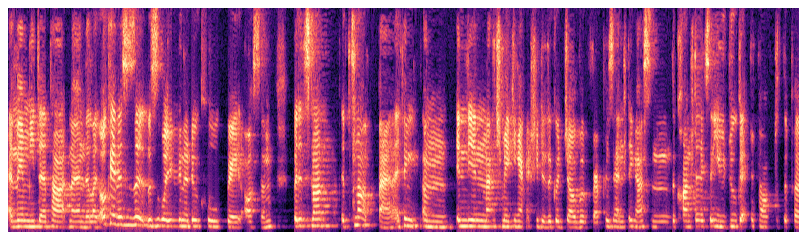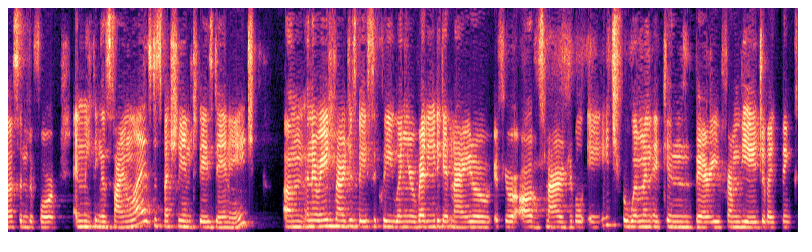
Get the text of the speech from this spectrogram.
and they meet their partner and they're like, okay, this is it. This is what you're gonna do. Cool, great, awesome. But it's not it's not bad. I think um, Indian matchmaking actually did a good job of representing us in the context that you do get to talk to the person before anything is finalized, especially in today's day and age. Um, an arranged marriage is basically when you're ready to get married or if you're of marriageable age. For women, it can vary from the age of, I think,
